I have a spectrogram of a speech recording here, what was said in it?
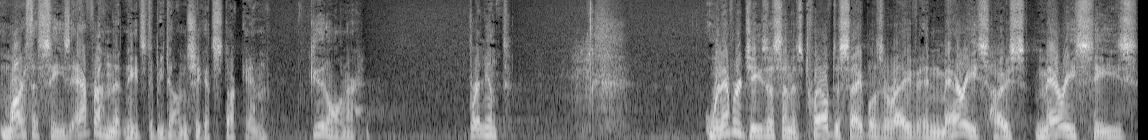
Martha sees everything that needs to be done. She gets stuck in. Good on her. Brilliant. Whenever Jesus and his 12 disciples arrive in Mary's house, Mary sees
